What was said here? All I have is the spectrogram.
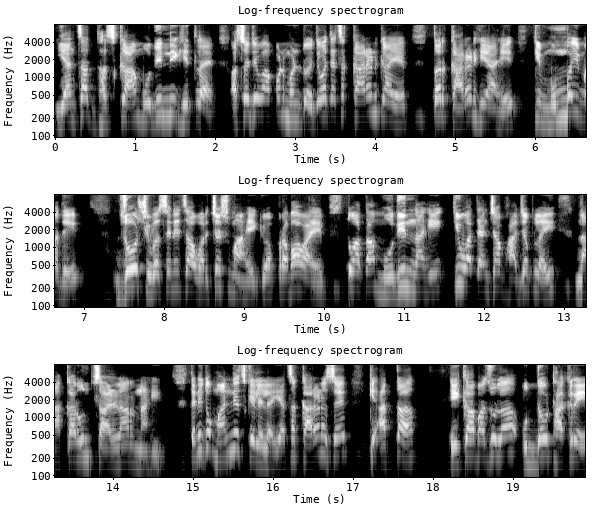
यांचा धसका मोदींनी घेतलाय. असं जेव्हा आपण म्हणतोय तेव्हा त्याचं कारण काय आहे? तर कारण हे आहे की मुंबईमध्ये जो शिवसेनेचा वर्चस्मा आहे किंवा प्रभाव आहे तो आता मोदींनाही किंवा त्यांच्या भाजपलाही नाकारून चालणार नाही. त्यांनी तो मान्यच केलेला आहे. याचं कारण असं आहे की आता एका बाजूला उद्धव ठाकरे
